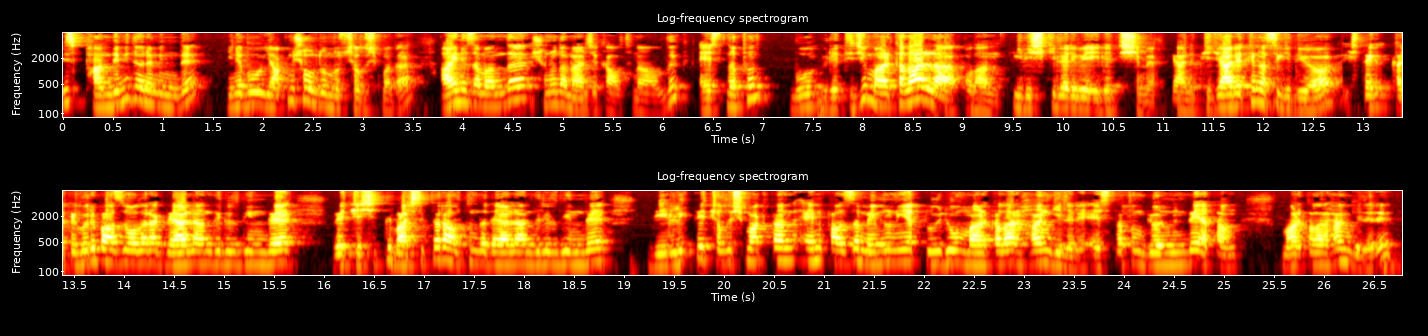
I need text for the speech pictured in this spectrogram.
Biz pandemi döneminde yine bu yapmış olduğumuz çalışmada aynı zamanda şunu da mercek altına aldık. Esnafın bu üretici markalarla olan ilişkileri ve iletişimi. Yani ticareti nasıl gidiyor? İşte kategori bazlı olarak değerlendirildiğinde ve çeşitli başlıklar altında değerlendirildiğinde birlikte çalışmaktan en fazla memnuniyet duyduğu markalar hangileri? Esnafın gönlünde yatan markalar hangileri?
